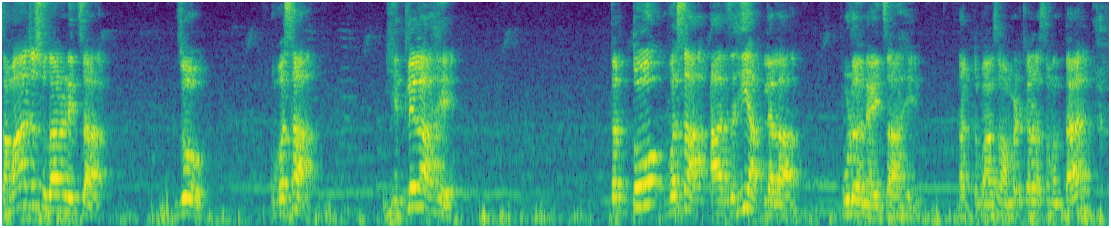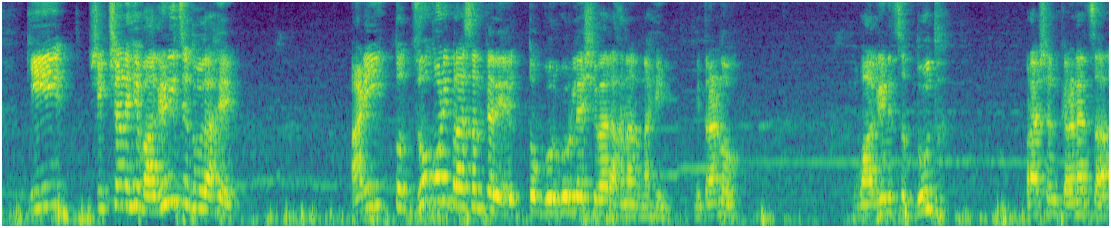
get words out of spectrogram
समाज सुधारणेचा जो वसा घेतलेला आहे तर तो वसा आजही आपल्याला पुढं न्यायचा आहे. डॉक्टर बाबासाहेब आंबेडकर असं म्हणतात की शिक्षण हे वाघिणीचे दूध आहे आणि तो जो कोणी प्रासन करेल तो गुरगुरल्याशिवाय राहणार नाही. मित्रांनो वाघिणीचं दूध प्राशन करण्याचा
